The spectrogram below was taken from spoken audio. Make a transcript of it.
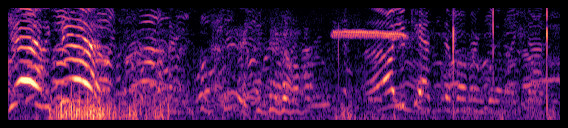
Again, again! Oh, you can't step over and get him like that.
